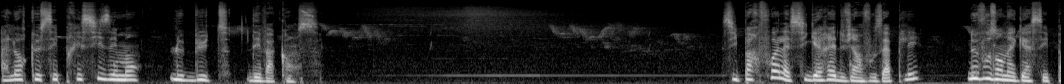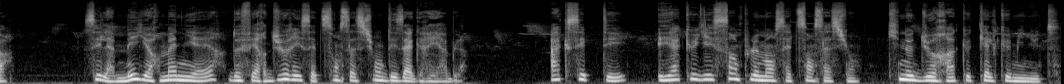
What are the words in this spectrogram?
Alors que c'est précisément le but des vacances. Si parfois la cigarette vient vous appeler, ne vous en agacez pas. C'est la meilleure manière de faire durer cette sensation désagréable. Acceptez et accueillez simplement cette sensation qui ne durera que quelques minutes.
